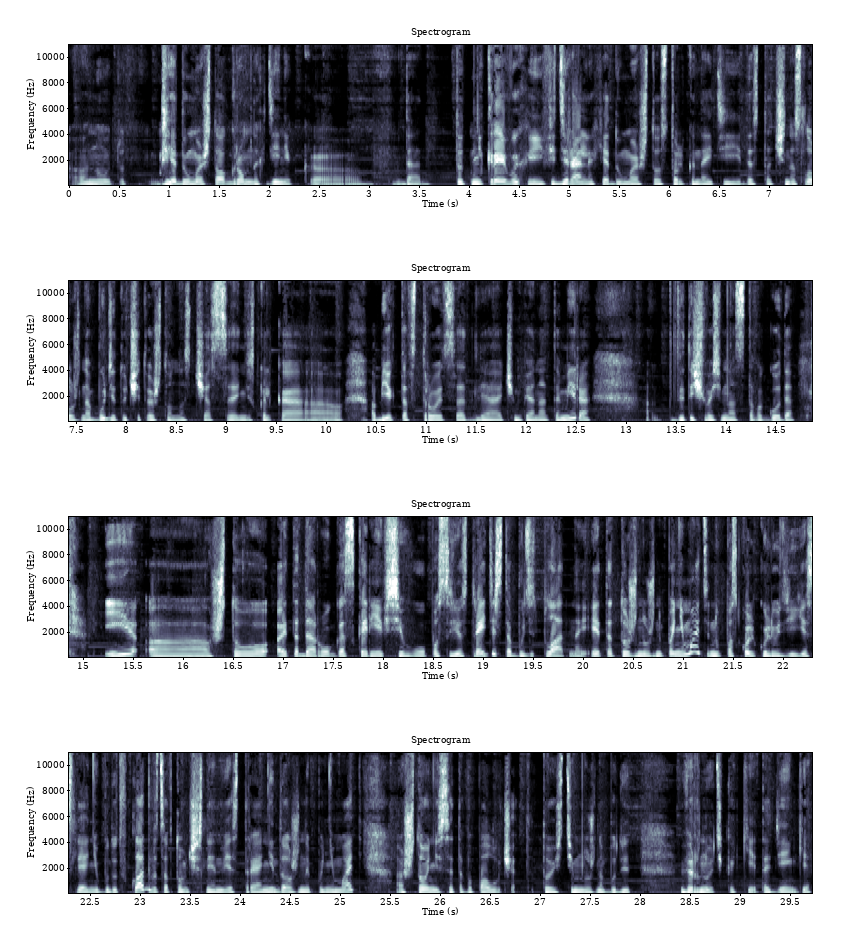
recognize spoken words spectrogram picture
А, Ну, тут, я думаю, что огромных денег, э, да, тут не краевых и федеральных, я думаю, что столько найти достаточно сложно будет, учитывая, что у нас сейчас э, несколько э, объектов строится для чемпионата мира э, 2018 года. И э, что эта дорога, скорее всего, после ее строительства будет платной. Это тоже нужно понимать, ну, поскольку люди, если они будут вкладываться, в том числе инвесторы, они должны понимать, а, что они с этого получат. То есть им нужно будет вернуть какие-то деньги.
